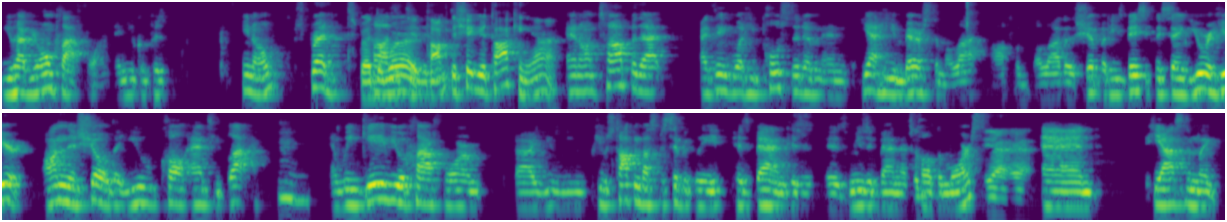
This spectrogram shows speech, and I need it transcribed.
you have your own platform and you can, pres- you know, spread. spread the word talk the shit you're talking yeah And on top of that, I think what he posted him, and yeah, he embarrassed him a lot off of a lot of the shit, but he's basically saying, You were here on this show that you call anti black Mm. and we gave you a platform. Uh, you, you, he was talking about specifically his band, his his music band that's called the Moors, yeah yeah and he asked him like,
